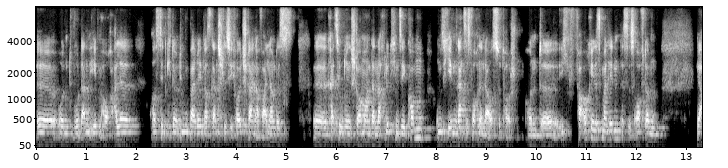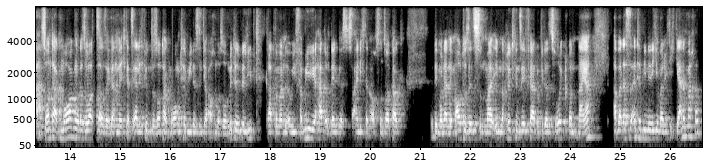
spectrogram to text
äh, und wo dann eben auch alle aus den Kinder- und Jugendbeiräten aus ganz Schleswig-Holstein auf Einladung des äh, Kreisjugendring Stormann dann nach Lütchensee kommen, um sich eben ein ganzes Wochenende auszutauschen. Und äh, ich fahre auch jedes Mal hin. Das ist oft am ja, Sonntagmorgen oder sowas. Also wenn ich ganz ehrlich bin, so Sonntagmorgen-Termine sind ja auch immer so mittelbeliebt, gerade wenn man irgendwie Familie hat und denkt, es ist eigentlich dann auch so ein Sonntag, in dem man dann im Auto sitzt und mal eben nach Lütchensee fährt und wieder zurück. Und naja, aber das ist ein Termin, den ich immer richtig gerne mache,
